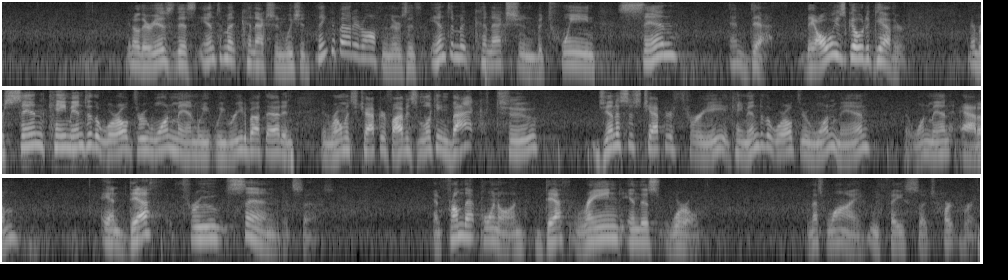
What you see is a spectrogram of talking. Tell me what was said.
You know, there is this intimate connection. We should think about it often. There's this intimate connection between sin and death. They always go together. Remember, sin came into the world through one man. We, we read about that in, in Romans chapter 5. It's looking back to Genesis chapter 3. It came into the world through one man, that one man, Adam and death through sin, it says. And from that point on, death reigned in this world. And that's why we face such heartbreak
